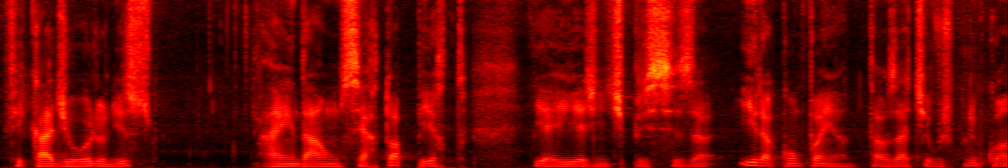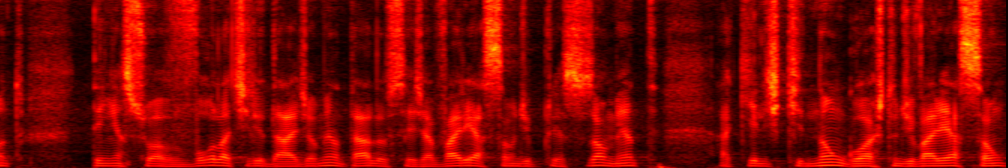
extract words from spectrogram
ficar de olho nisso. Ainda há um certo aperto e aí a gente precisa ir acompanhando. Tá? Os ativos, por enquanto, tem a sua volatilidade aumentada, ou seja, a variação de preços aumenta. Aqueles que não gostam de variação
